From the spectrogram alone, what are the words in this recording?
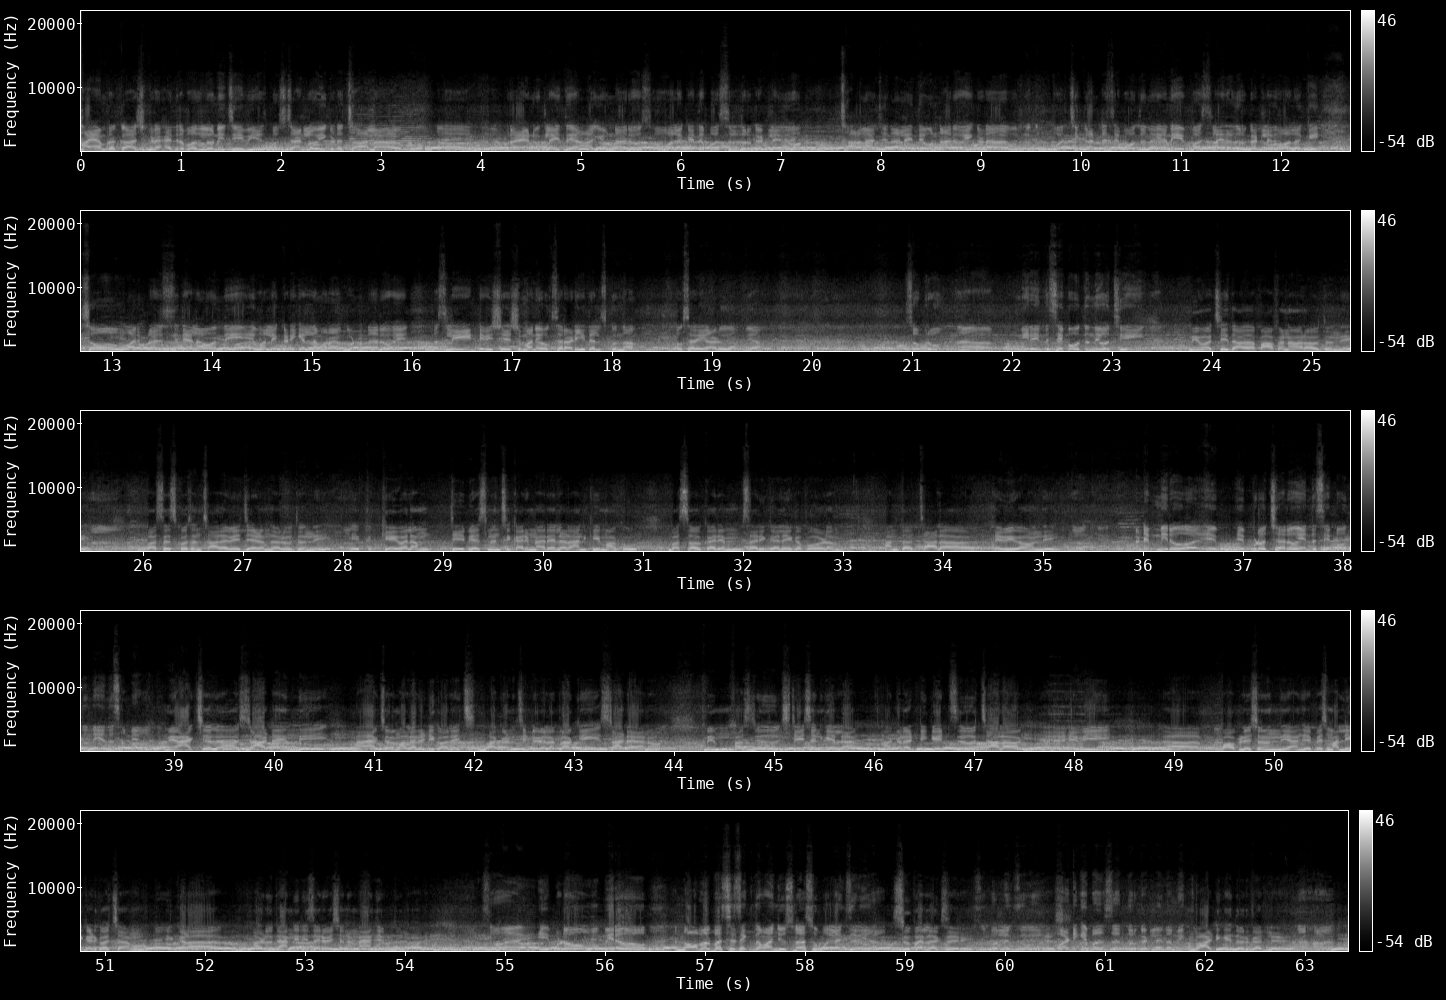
Hi I'm Prakash ఇక్కడ హైదరాబాద్లోని JBS bus స్టాండ్లో ఇక్కడ చాలా ప్రయాణికులు అయితే ఆగి ఉన్నారు. సో వాళ్ళకైతే బస్సులు దొరకట్లేదు. చాలా జనాలు అయితే ఉన్నారు. ఇక్కడ వచ్చి గంట సేపు అవుతుంది కానీ బస్సులు అయితే దొరకట్లేదు వాళ్ళకి. సో వారి పరిస్థితి ఎలా ఉంది? వాళ్ళు ఎక్కడికి వెళ్దామని అనుకుంటున్నారు? అసలు ఏంటి విశేషం అని ఒకసారి అడిగి తెలుసుకుందాం. ఒకసారి అడుగుదాం యా. సో బ్రో మీరు ఎంతసేపు అవుతుంది వచ్చి? మేము వచ్చి దాదాపు హాఫ్ అన్ అవర్ అవుతుంది. బస్సెస్ కోసం చాలా వెయిట్ చేయడం జరుగుతుంది. కేవలం జేబీఎస్ నుంచి కరీంనగర్ వెళ్ళడానికి మాకు బస్ సౌకర్యం సరిగ్గా లేకపోవడం అంత చాలా హెవీగా ఉంది. అంటే మీరు ఎప్- ఎప్పుడు వచ్చారు? ఎంతసేపు అవుతుంది? ఎంత సమయం? మేము యాక్చువల్గా స్టార్ట్ అయింది నా యాక్చువల్ మల్లారెడ్డి కాలేజ్ అక్కడ నుంచి ట్వెల్వ్ ఓ క్లాక్కి స్టార్ట్ అయ్యాను. మేము ఫస్ట్ స్టేషన్కి వెళ్ళాం. అక్కడ టికెట్స్ చాలా హెవీ పాపులేషన్ ఉంది అని చెప్పేసి మళ్ళీ ఇక్కడికి వచ్చాము. ఇక్కడ అడిగితే అన్ని రిజర్వేషన్ ఉన్నాయని చెప్తున్నారు. సో ఇప్పుడు మీరు నార్మల్ బస్సెస్ ఎక్కుదామని చూసినా super luxury super luxury super luxury. వాటికి బస్సెస్ దొరకట్లేదా మీకు? వాటికే దొరకట్లేదు.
